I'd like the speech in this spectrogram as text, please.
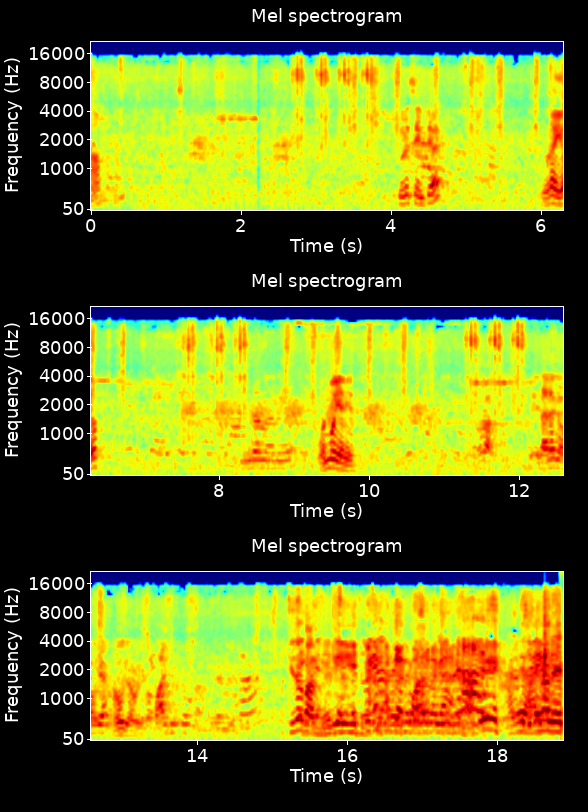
हाँ। पूरा सेंटर पूरा ये पूरा मैम वन मोर ये। हो गया हो गया किधर बाल अरे है ना रे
